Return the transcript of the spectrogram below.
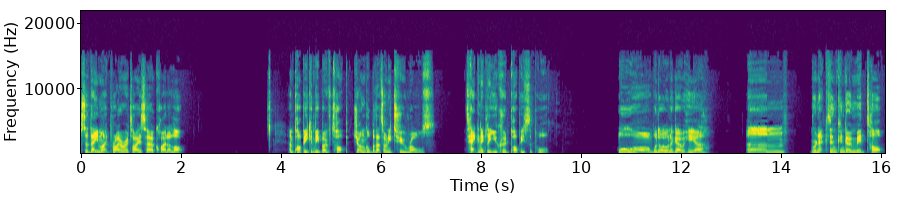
So they might prioritize her quite a lot. And Poppy can be both top jungle, but that's only two roles. Technically, you could Poppy support. Oh, what do I want to go here? Um, Renekton can go mid top.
